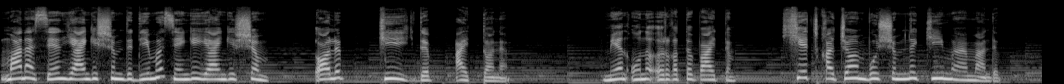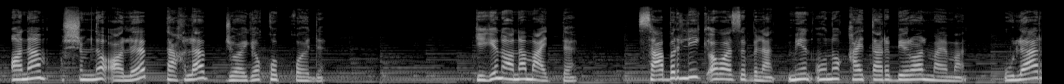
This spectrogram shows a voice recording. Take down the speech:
Mana sen yangi shim dedingmi senga yangi shim olib kiy deb aytdi onam men uni irg'itib aytdim. Hech qachon bu shimni kiymayman deb. Onam shimni olib taxlab joyiga qo'yib qo'ydi. Keyin onam aytdi. Sabrlik ovozi bilan men uni qaytarib berolmayman. Ular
